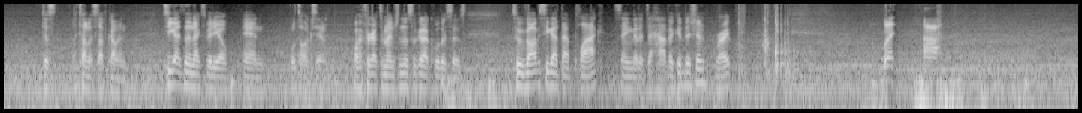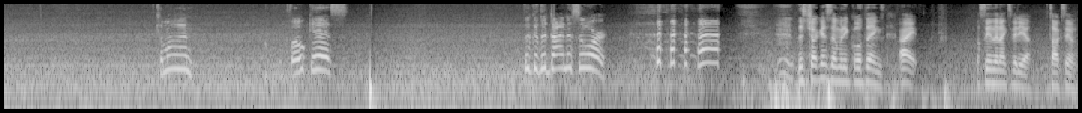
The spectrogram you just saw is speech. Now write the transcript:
just a ton of stuff coming. See you guys in the next video, and we'll talk soon. Oh, I forgot to mention this. Look at how cool this is. So we've obviously got that plaque saying that it's a Havoc edition, right? But, ah. Come on. Focus. Look at the dinosaur. this truck has so many cool things. All right, we'll see you in the next video. Talk soon.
